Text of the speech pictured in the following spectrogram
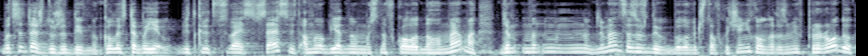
Бо це теж дуже дивно. Коли в тебе є відкрит весь всесвіт, а ми об'єднуємось навколо одного мема. Для, ну, для мене це завжди було відштовхуюче. Я ніколи не розумів природу,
